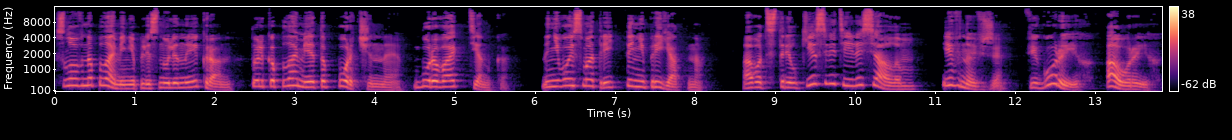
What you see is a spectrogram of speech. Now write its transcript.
словно пламени плеснули на экран, только пламя это порченное, бурого оттенка. На него и смотреть-то неприятно. А вот стрелки светились алым. И вновь же, фигуры их, ауры их,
